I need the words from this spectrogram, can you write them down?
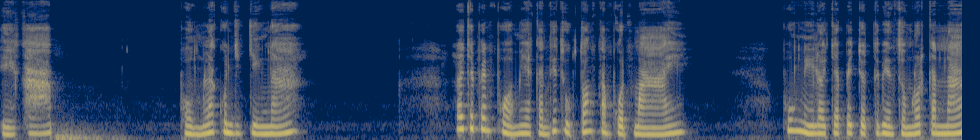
เอ๋ครับ ผมรักคุณจริง ๆ นะ เราจะเป็นผัวเมียกันที่ถูกต้องตามกฎหมาย พรุ่งนี้เราจะไปจดทะเบียนสมรสกันนะ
